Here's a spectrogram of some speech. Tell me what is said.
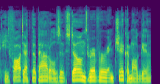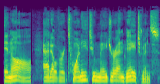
He fought at the battles of Stones River and Chickamauga, in all, at over 22 major engagements.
